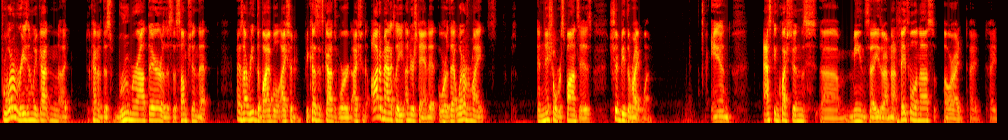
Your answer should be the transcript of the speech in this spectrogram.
for whatever reason we've gotten a kind of this rumor out there or this assumption that as I read the Bible, I should, because it's God's word, I should automatically understand it, or that whatever my initial response is should be the right one. And asking questions um, means that either I'm not faithful enough, or I, I, I,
